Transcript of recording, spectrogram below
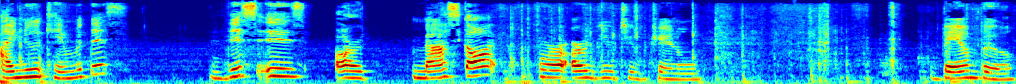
I knew it came with this. This is our mascot for our YouTube channel. Bamboo.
